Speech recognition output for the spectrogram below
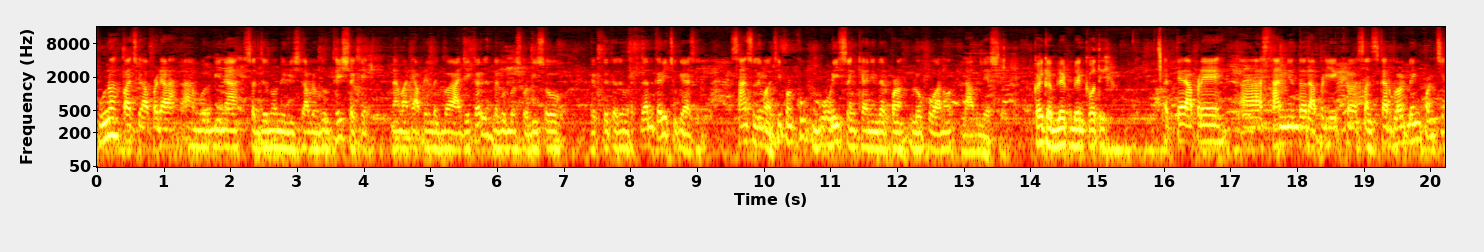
પુનઃ પાછું આપણે આ મોરબીના સજ્જનોને વિશે આપણે બધું થઈ શકે. એના માટે આપણે લગભગ આજે કર્યું લગભગ બસો અઢીસો વ્યક્તિઓ ત્યાં રક્તદાન કરી ચૂક્યા છે. સાંજ સુધીમાં હજી પણ ખૂબ મોડી સંખ્યાની અંદર પણ લોકો આનો લાભ લેશે. કઈ કઈ બ્લડ બેંક હતી? અત્યારે આપણે આ સ્થાનની અંદર આપણી એક સંસ્કાર બ્લડ બેંક પણ છે.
